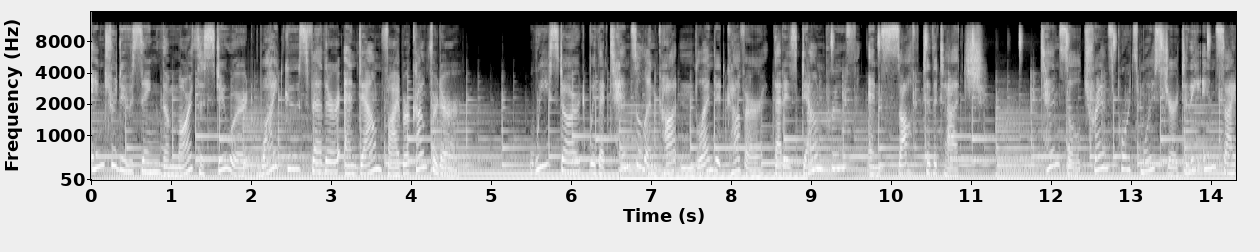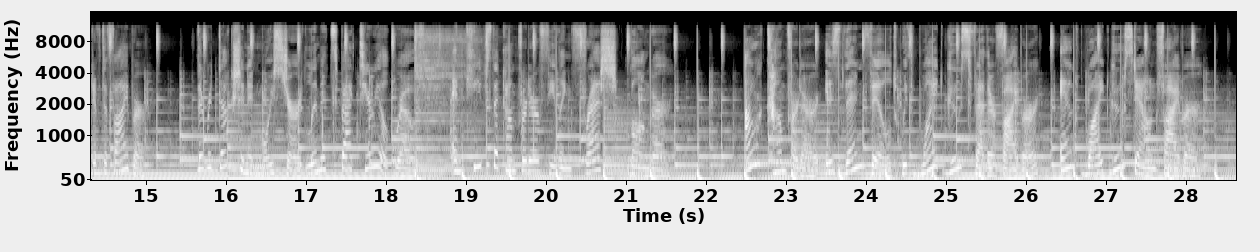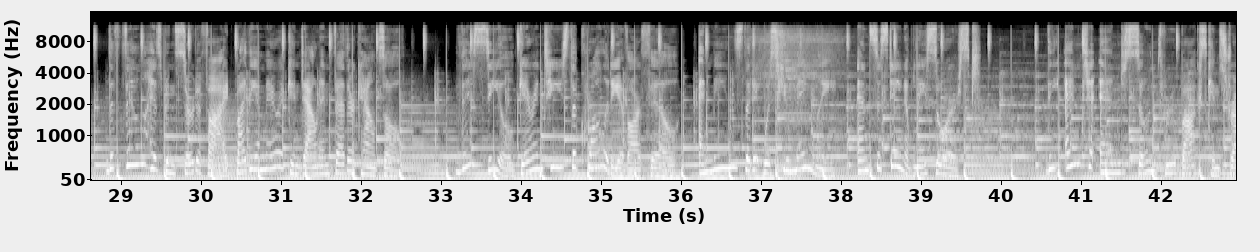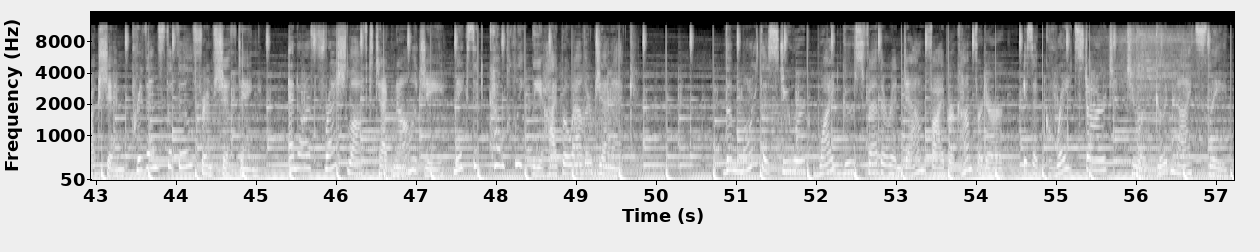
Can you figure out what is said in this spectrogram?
Introducing the Martha Stewart White Goose Feather and Down Fiber Comforter. We start with a Tencel and cotton blended cover that is downproof and soft to the touch. Tencel transports moisture to the inside of the fiber. The reduction in moisture limits bacterial growth and keeps the comforter feeling fresh longer. Our comforter is then filled with white goose feather fiber and white goose down fiber. The fill has been certified by the American Down and Feather Council. This seal guarantees the quality of our fill and means that it was humanely and sustainably sourced. The end-to-end sewn-through box construction prevents the fill from shifting, and our Fresh Loft technology makes it completely hypoallergenic. The Martha Stewart White Goose Feather and Down Fiber Comforter is a great start to a good night's sleep.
